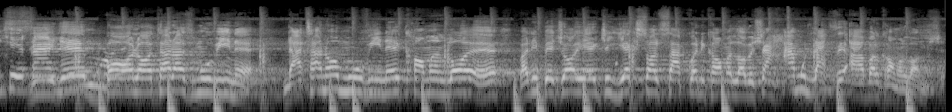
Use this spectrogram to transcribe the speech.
سیغه بالاتر از مووینه. نه تنها مووینه کامن لاه ولی به جای اینکه یک سال صبر کنی کامن لا بشه همون لحظه اول کامن لا میشه.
